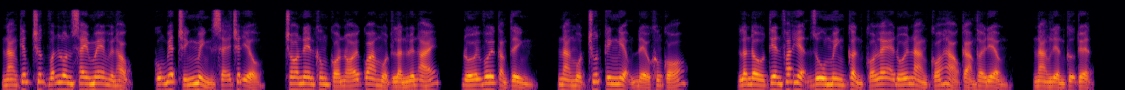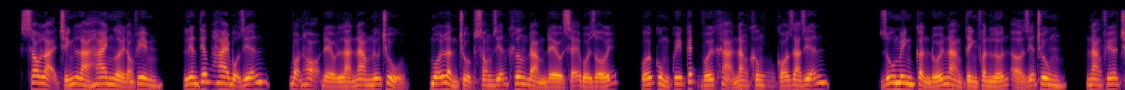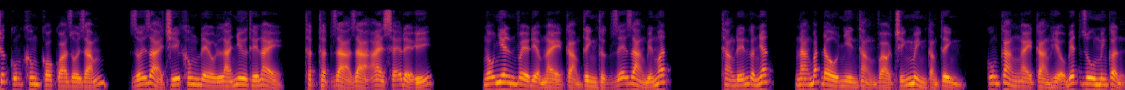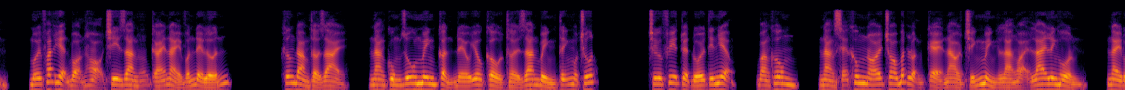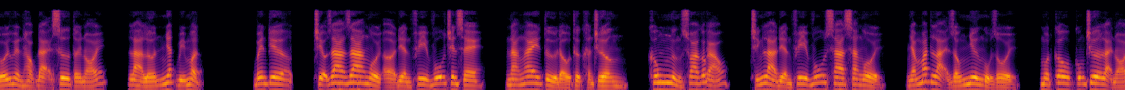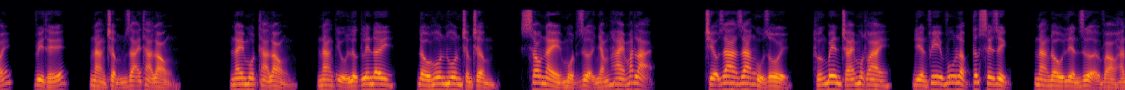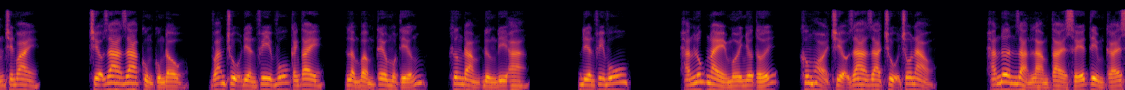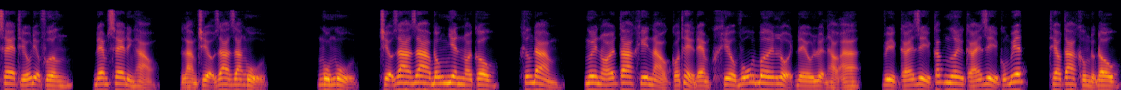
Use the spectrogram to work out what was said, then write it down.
nàng kiếp trước vẫn luôn say mê huyền học, cũng biết chính mình sẽ chết yểu, cho nên không có nói qua một lần luyến ái, đối với cảm tình, nàng một chút kinh nghiệm đều không có. Lần đầu tiên phát hiện Du Minh Cẩn có lẽ đối nàng có hảo cảm thời điểm, nàng liền cự tuyệt. Sau lại chính là hai người đóng phim, liên tiếp hai bộ diễn, bọn họ đều là nam nữ chủ, mỗi lần chụp xong diễn Khương Đàm đều sẽ bối rối, cuối cùng quy kết với khả năng không có ra diễn. Du Minh Cẩn đối nàng tình phần lớn ở diễn chung, nàng phía trước cũng không có quá dối dám, giới giải trí không đều là như thế này, thật thật giả giả ai sẽ để ý. Ngẫu nhiên về điểm này cảm tình thực dễ dàng biến mất. Thẳng đến gần nhất, nàng bắt đầu nhìn thẳng vào chính mình cảm tình, cũng càng ngày càng hiểu biết Du Minh Cẩn, mới phát hiện bọn họ chi gian cái này vấn đề lớn. Khương Đàm thở dài, nàng cùng Du Minh Cẩn đều yêu cầu thời gian bình tĩnh một chút. Trừ phi tuyệt đối tín nhiệm, bằng không, nàng sẽ không nói cho bất luận kẻ nào chính mình là ngoại lai linh hồn, này đối huyền học đại sư tới nói, là lớn nhất bí mật. Bên kia, Triệu Gia Gia ngồi ở Điền Phi Vũ trên xe, nàng ngay từ đầu thực khẩn trương, không ngừng xoa góc áo, chính là Điền Phi Vũ xa xa ngồi, nhắm mắt lại giống như ngủ rồi, một câu cũng chưa lại nói, vì thế, nàng chậm rãi thả lỏng. Nay một thả lỏng, nàng tiểu lực lên đây, đầu hôn hôn trầm trầm, sau này một dựa nhắm hai mắt lại. Triệu Gia Gia ngủ rồi, hướng bên trái một vai, Điền Phi Vũ lập tức xê dịch, nàng đầu liền dựa vào hắn trên vai. Triệu Gia Gia cùng cùng đầu, vãn trụ Điền Phi Vũ cánh tay, lẩm bẩm kêu một tiếng, Khương Đàm đừng đi a. Điền Phi Vũ. Hắn lúc này mới nhớ tới, không hỏi Triệu Gia Gia trụ chỗ nào. Hắn đơn giản làm tài xế tìm cái xe thiếu địa phương, đem xe đình hảo, làm Triệu Gia Gia ngủ. Ngủ ngủ, Triệu Gia Gia bỗng nhiên nói câu, Khương Đàm, ngươi nói ta khi nào có thể đem khiêu vũ bơi lội đều luyện hảo a? vì cái gì các ngươi cái gì cũng biết, theo ta không được đâu.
